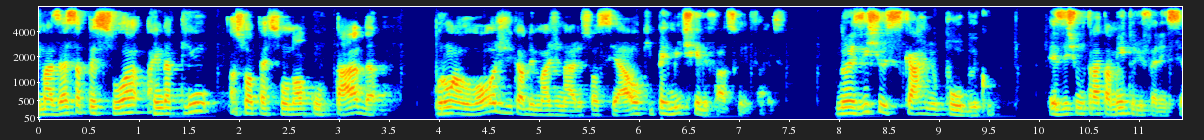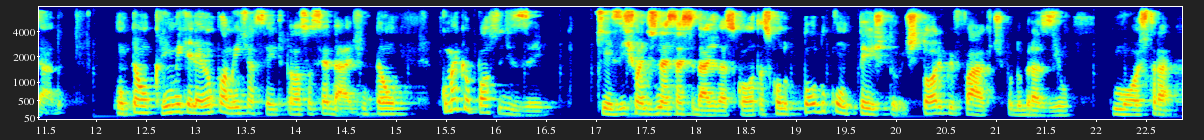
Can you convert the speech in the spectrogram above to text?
Mas essa pessoa ainda tem a sua persona ocultada por uma lógica do imaginário social que permite que ele faça o que ele faz. Não existe o escárnio público, existe um tratamento diferenciado. Então, o crime que ele é amplamente aceito pela sociedade. Então, como é que eu posso dizer que existe uma desnecessidade das cotas quando todo o contexto histórico e fático do Brasil mostra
